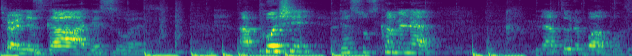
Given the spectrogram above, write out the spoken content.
turn this guard this way. I push it, this was coming out. Now through the bubbles.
